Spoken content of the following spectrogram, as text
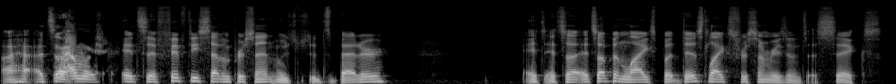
I ha- it's a, how much? it's a fifty-seven percent, which it's better. It's it's a it's up in likes, but dislikes for some reason it's a six.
